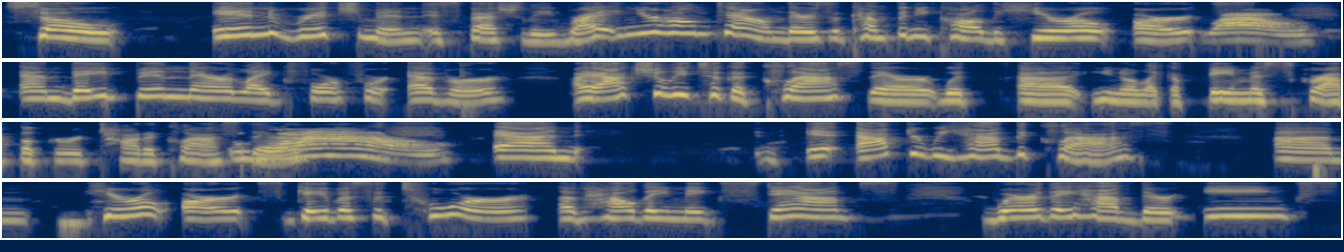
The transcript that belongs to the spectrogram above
So in Richmond, especially right in your hometown, there's a company called Hero Arts. Wow. And they've been there like for forever. I actually took a class there with uh, you know, like a famous scrapbooker taught a class there. Wow. And it after we had the class, um, Hero Arts gave us a tour of how they make stamps, where they have their inks,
